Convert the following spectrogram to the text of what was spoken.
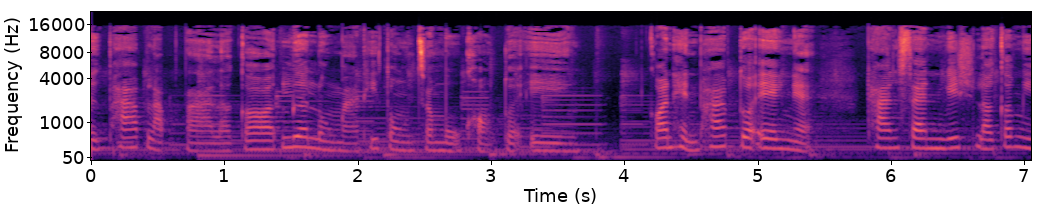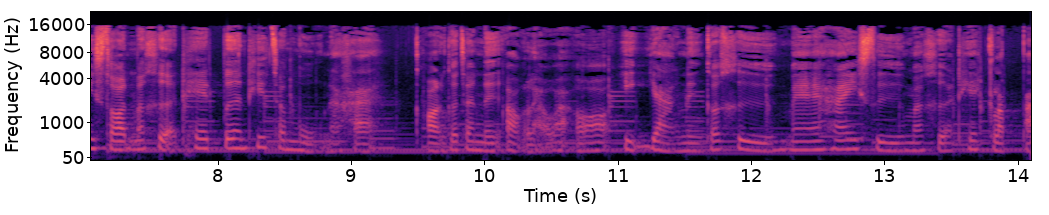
นึกภาพหลับตาแล้วก็เลื่อนลงมาที่ตรงจมูกของตัวเองก่อนเห็นภาพตัวเองเนี่ยทานแซนด์วิชแล้วก็มีซอสมะเขือเทศเปื้อนที่จมูกนะคะก่อนก็จะนึกออกแล้วว่าอ๋ออีกอย่างหนึ่งก็คือ แม่ให้ซื้อมะเขือเทศกลับไป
